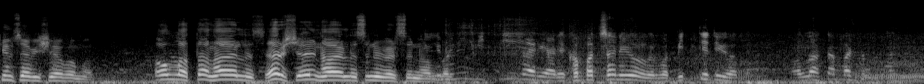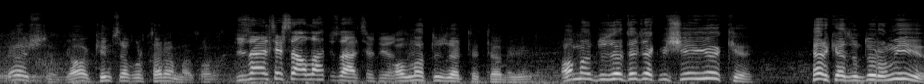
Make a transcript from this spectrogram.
Kimse bir şey yapamaz. Allah'tan hayırlısı. Her şeyin hayırlısını versin Allah. Yer yani. Kapatsan iyi olur. Bak bitti diyor. Allah'tan başka Ya işte ya kimse kurtaramaz. Düzeltirse Allah düzeltir diyor. Allah düzeltir tabii. Ama düzeltecek bir şey yok ki. Herkesin durumu iyi.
